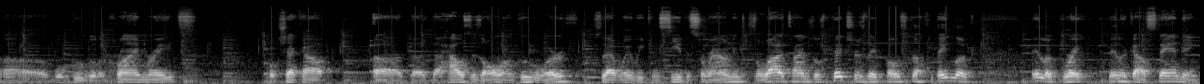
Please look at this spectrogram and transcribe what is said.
Uh, we'll Google the crime rates. We'll check out uh, the, the houses all on Google Earth so that way we can see the surroundings. Because a lot of times those pictures they post up, they look they look great. They look outstanding.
